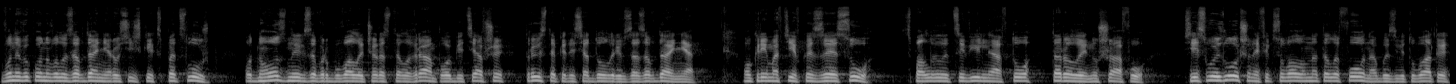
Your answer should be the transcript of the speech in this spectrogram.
Вони виконували завдання російських спецслужб. Одного з них завербували через телеграм, пообіцявши 350 доларів за завдання. Окрім автівки ЗСУ, спалили цивільне авто та релейну шафу. Всі свої злочини фіксували на телефон, аби звітувати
